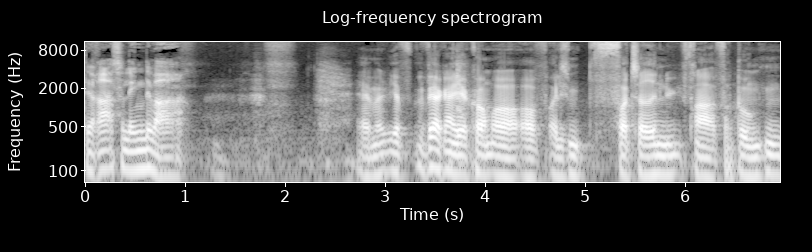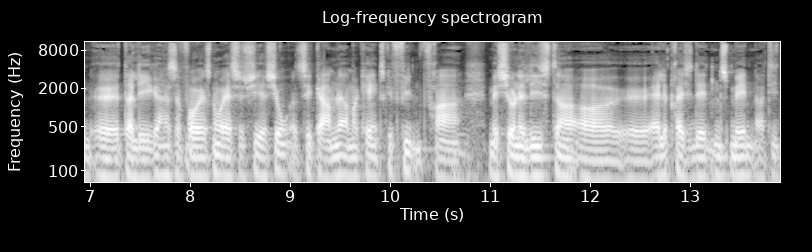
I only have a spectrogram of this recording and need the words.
det er rart, så længe det varer. Ja, men jeg, hver gang jeg kommer og, og, og ligesom får taget en ny fra, fra bunken, øh, der ligger her, så får jeg sådan nogle associationer til gamle amerikanske film fra, med journalister og øh, alle præsidentens mænd, og de,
